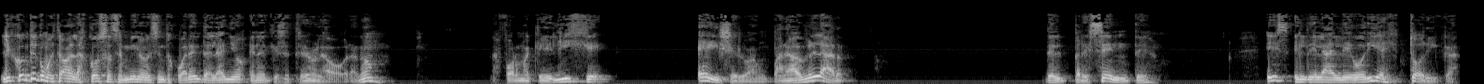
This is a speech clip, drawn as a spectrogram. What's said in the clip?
Les conté cómo estaban las cosas en 1940, el año en el que se estrenó la obra, ¿no? La forma que elige Eichelbaum para hablar del presente es el de la alegoría histórica.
